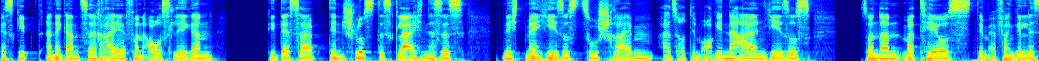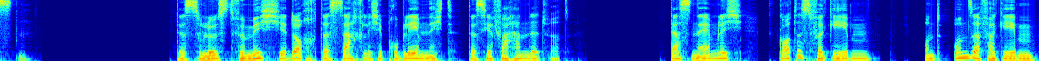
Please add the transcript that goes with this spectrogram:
Es gibt eine ganze Reihe von Auslegern, die deshalb den Schluss des Gleichnisses nicht mehr Jesus zuschreiben, also dem originalen Jesus, sondern Matthäus, dem Evangelisten. Das löst für mich jedoch das sachliche Problem nicht, das hier verhandelt wird. Dass nämlich Gottes Vergeben und unser Vergeben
